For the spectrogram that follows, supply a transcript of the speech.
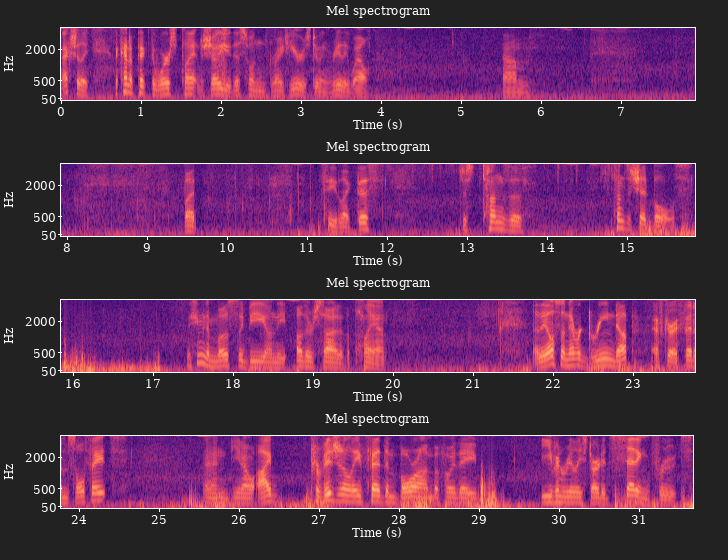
actually, I kind of picked the worst plant to show you. This one right here is doing really well. Um, But see, like this, just tons of tons of shed bolls. They seem to mostly be on the other side of the plant. They also never greened up after I fed them sulfates. And, you know, I provisionally fed them boron before they even really started setting fruits.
